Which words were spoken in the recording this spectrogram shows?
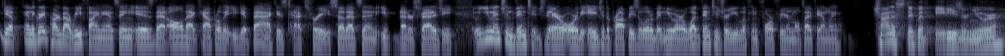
Yep. And the great part about refinancing is that all that capital that you get back is tax free. So that's an even better strategy. You mentioned vintage there or the age of the property is a little bit newer. What vintage are you looking for for your multifamily? Trying to stick with 80s or newer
